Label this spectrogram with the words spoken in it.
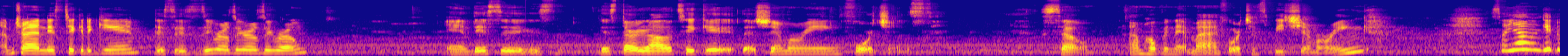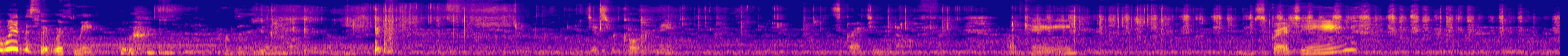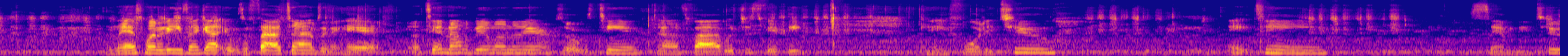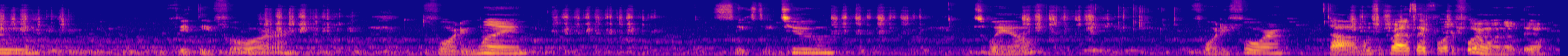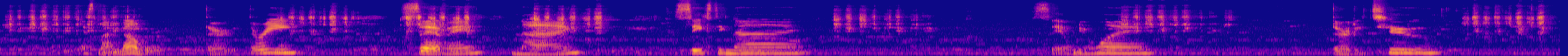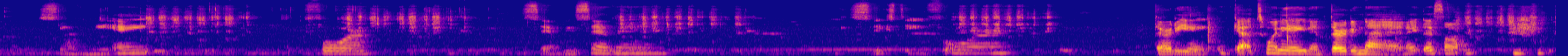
I'm trying this ticket again. This is zero zero zero, and this is this thirty dollar ticket, the Shimmering Fortunes. So I'm hoping that my fortunes be shimmering, so y'all gonna get to witness it with me. Just record me scratching it off. Okay, I'm scratching. The last one of these I got, it was a five times and it had a ten dollar bill under there, so it was ten times five, which is fifty. Okay, 42, 18, 72, 54, 41, 62, 12, 44. Dog, I'm surprised that 44 went up there. That's my number. 33, 7, 9, 69, 71, 32, 78, 4, 77, 64, 38. Got 28 and 39. Ain't that something?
